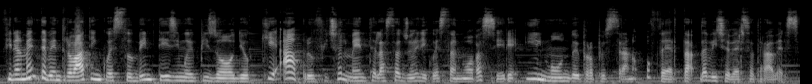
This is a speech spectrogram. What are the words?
Finalmente bentrovati in questo ventesimo episodio che apre ufficialmente la stagione di questa nuova serie Il mondo è proprio strano, offerta da Viceversa Travels.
